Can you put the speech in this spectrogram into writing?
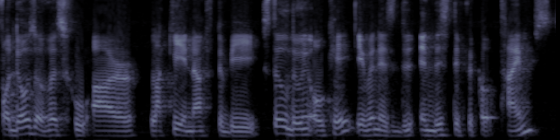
for those of us who are lucky enough to be still doing okay, even in these difficult times,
